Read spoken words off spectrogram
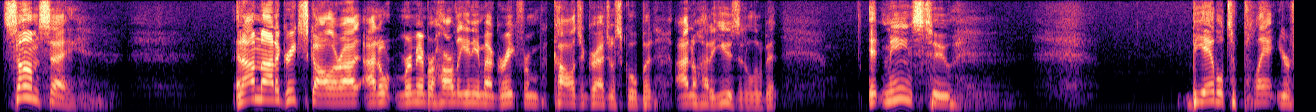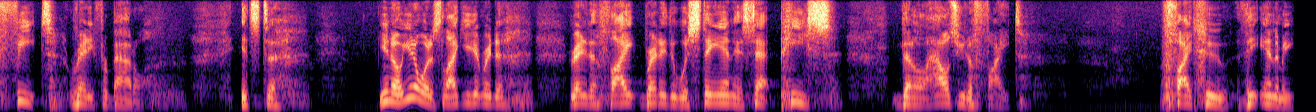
some say. And I'm not a Greek scholar. I, I don't remember hardly any of my Greek from college and graduate school, but I know how to use it a little bit. It means to be able to plant your feet ready for battle. It's to, you know, you know what it's like. You get ready to ready to fight, ready to withstand. It's that peace that allows you to fight. Fight who? The enemy,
